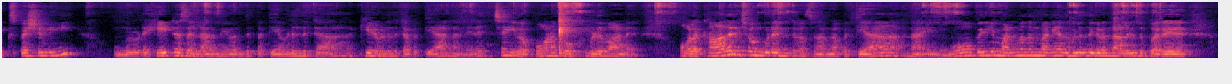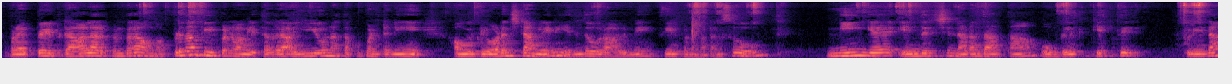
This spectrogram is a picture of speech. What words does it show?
எக்ஸ்பெஷலி உங்களோட ஹேட்டர்ஸ் எல்லாருமே வந்து பார்த்தியா விழுந்துட்டா கீழே விழுந்துட்டா பத்தியா நான் நினச்சேன் இவ போன போக்கு விழுவான்னு. உங்களை காதலிச்சவங்க கூட இருந்து சொன்னாங்க பத்தியா நான் என்னமோ பெரிய மன்மதன் மாதிரி அது விழுந்து கிடந்து அழுகுது பாரு. அப்புறம் எப்போ இப்படி ஆளாக இருப்பேன் பாரு. அவங்க அப்படி தான் ஃபீல் பண்ணுவாங்களே தவிர ஐயோ நான் தப்பு பண்ணிட்டேனே அவங்க இப்படி உடஞ்சிட்டாங்களேன்னு எந்த ஒரு ஆளுமே ஃபீல் பண்ண மாட்டாங்க. ஸோ நீங்கள் எந்திரிச்சு நடந்தால் தான் உங்களுக்கு கெத்து. புரியுதா?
